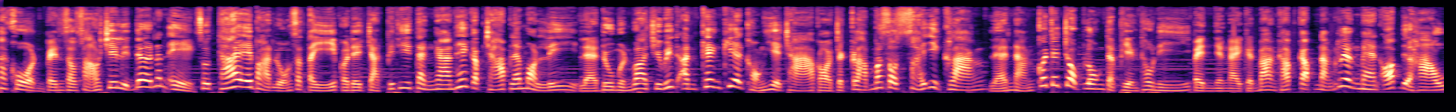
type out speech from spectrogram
5 คน เป็นสาวๆเชียร์ลีดเดอร์นั่นเอง สุดท้ายไอ้บาทหลวงสตีฟก็ได้จัดพิธีแต่งงานให้กับชาร์ปและมอลลี่ และดูเหมือนว่าชีวิตอันเคร่งเครียดของเฮียชาร์ปก็จะกลับมาสดใสอีกครั้ง และหนังก็จะจบลงแต่เพียงเท่านี้ เป็นยังไงกันบ้างครับกับหนังเรื่อง Man of the House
